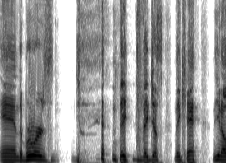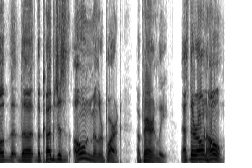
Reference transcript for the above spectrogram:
And the Brewers, they they just they can't. You know the the the Cubs just own Miller Park. Apparently, that's their own home.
